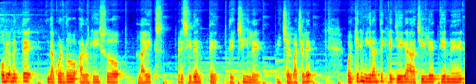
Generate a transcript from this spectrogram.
obviamente, de acuerdo a lo que hizo la ex presidente de Chile, Michelle Bachelet, cualquier inmigrante que llega a Chile tiene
